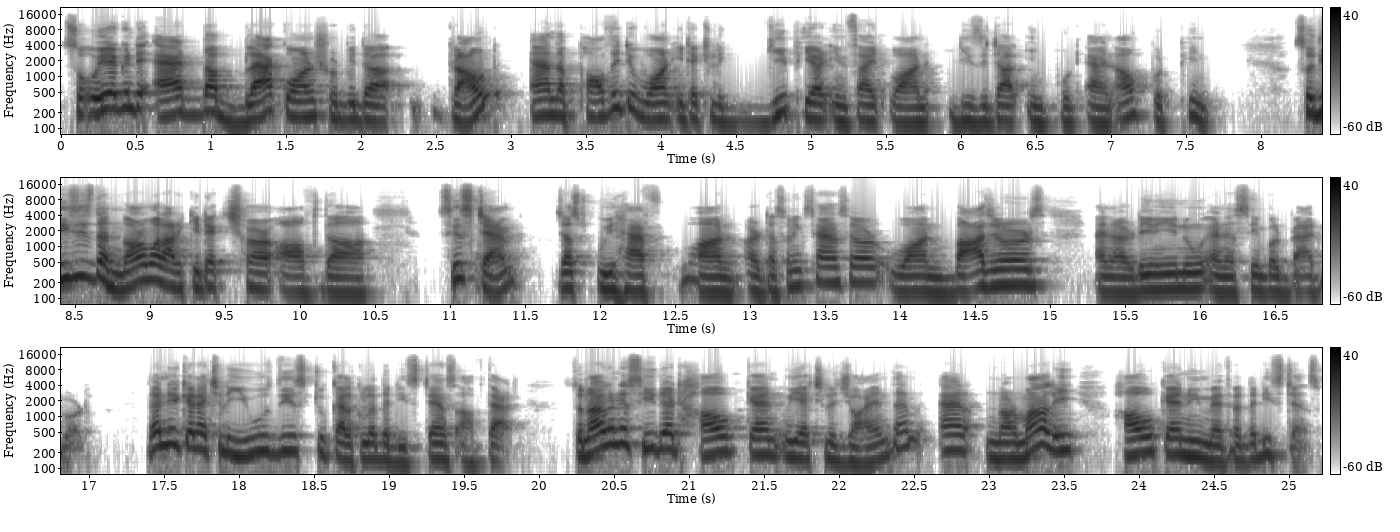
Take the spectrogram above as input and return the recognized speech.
So we are going to add the black one should be the ground and the positive one it actually give here inside one digital input and output pin. So this is the normal architecture of the system. Just we have one ultrasonic sensor, one buzzers, an Arduino and a simple breadboard. Then you can actually use this to calculate the distance of that. So now I'm going to see that how can we actually join them and normally how can we measure the distance.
